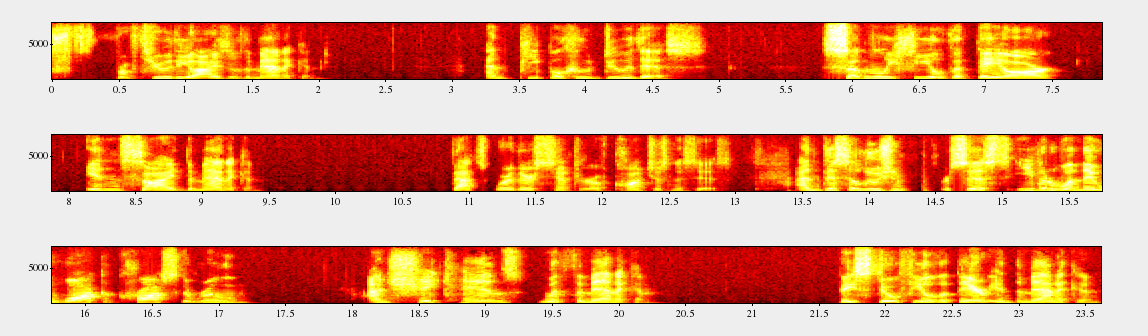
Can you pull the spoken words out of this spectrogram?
F- through the eyes of the mannequin. And people who do this suddenly feel that they are inside the mannequin. That's where their center of consciousness is. And this illusion persists even when they walk across the room and shake hands with the mannequin. They still feel that they are in the mannequin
